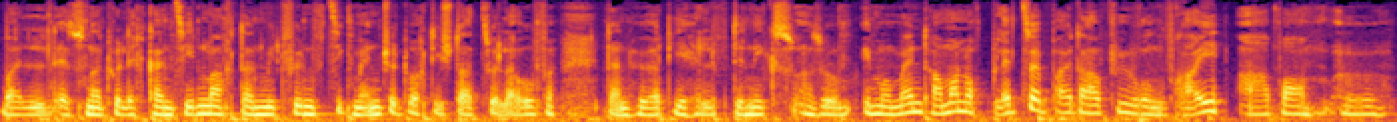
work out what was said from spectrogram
weil es natürlich keinen Sinn macht, dann mit 50 Menschen durch die Stadt zu laufen, dann hört die Hälfte nichts. Also im Moment haben wir noch Plätze bei der Führung frei, aber äh,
